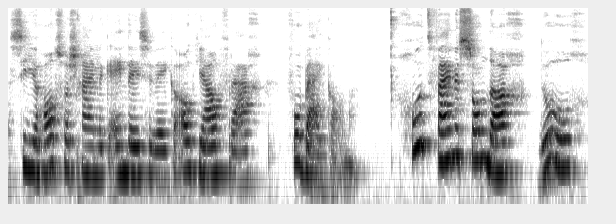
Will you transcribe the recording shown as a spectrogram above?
zie je hoogstwaarschijnlijk een deze weken ook jouw vraag voorbij komen. Goed, fijne zondag. Doeg!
